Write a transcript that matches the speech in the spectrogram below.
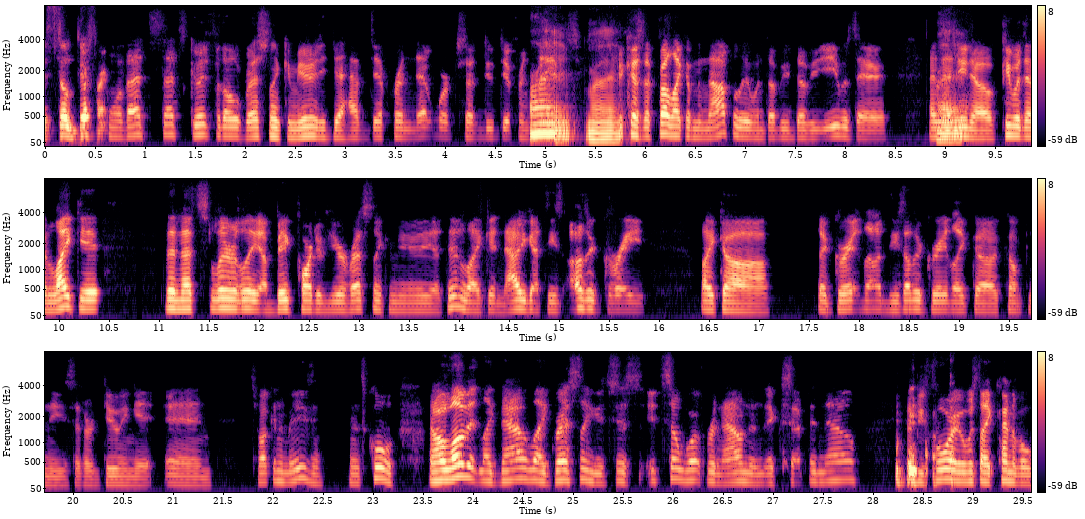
It's so different. Well, that's that's good for the whole wrestling community to have different networks that do different Right, things. right. Because it felt like a monopoly when WWE was there, and then you know people didn't like it. Then that's literally a big part of your wrestling community that didn't like it. Now you got these other great, like uh, the great uh, these other great like uh companies that are doing it, and it's fucking amazing and it's cool. And I love it. Like now, like wrestling, it's just it's so renowned and accepted now. And before it was like kind of a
